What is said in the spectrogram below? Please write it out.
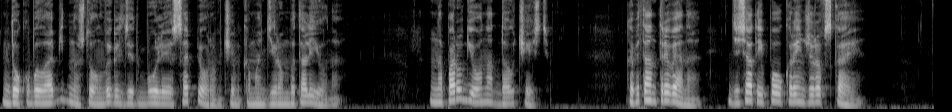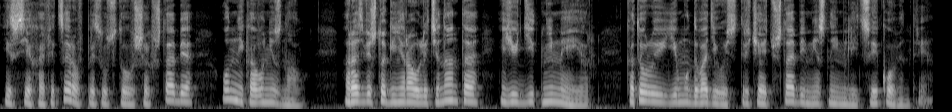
Доку было обидно, что он выглядит более сапером, чем командиром батальона. На пороге он отдал честь. «Капитан Тревена, 10-й полк рейнджеров Скай». Из всех офицеров, присутствовавших в штабе, он никого не знал. Разве что генерал-лейтенанта Юдит Немейер, которую ему доводилось встречать в штабе местной милиции Ковентри.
